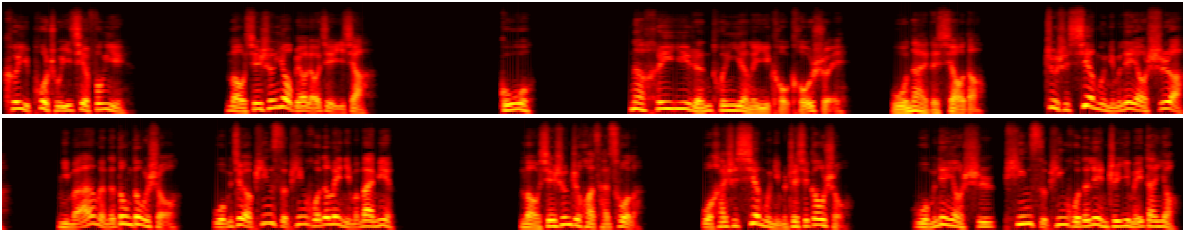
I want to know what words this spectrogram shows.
可以破除一切封印。老先生要不要了解一下？姑，那黑衣人吞咽了一口口水，无奈的笑道：“这是羡慕你们炼药师啊！你们安稳的动动手，我们就要拼死拼活的为你们卖命。”老先生这话才错了，我还是羡慕你们这些高手。我们炼药师拼死拼活的炼制一枚丹药，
